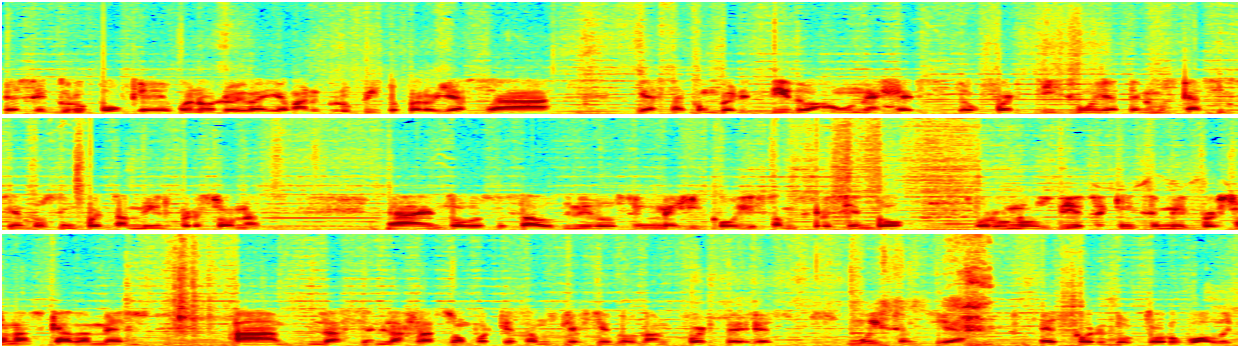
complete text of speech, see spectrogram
ese, grupo que, bueno, lo iba a llamar grupito, pero ya se ha, ya se ha convertido a un ejército fuertísimo, ya tenemos casi 150 mil personas uh, en todos Estados Unidos, en México, y estamos creciendo por unos 10 a 15 mil personas cada mes. Uh, la, razón por qué estamos creciendo tan fuerte es muy sencilla, es por el doctor Wallach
